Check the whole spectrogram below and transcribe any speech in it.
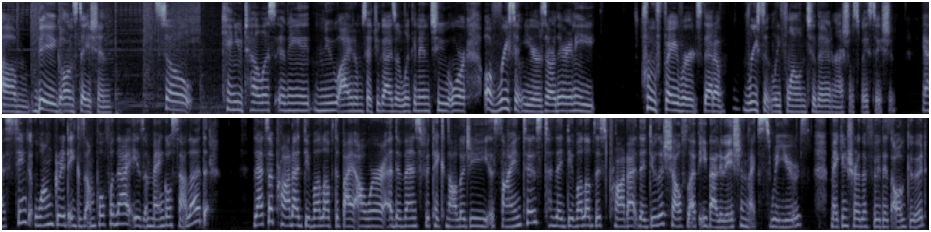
um, big on station. So, can you tell us any new items that you guys are looking into, or of recent years? Are there any crew favorites that have recently flown to the International Space Station? Yeah, I think one great example for that is a mango salad. That's a product developed by our advanced food technology scientists. They develop this product. They do the shelf life evaluation like three years, making sure the food is all good.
